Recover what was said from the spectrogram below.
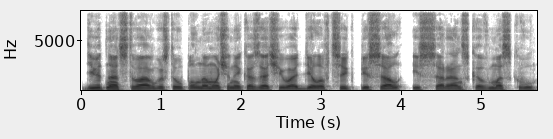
19 августа уполномоченный казачьего отдела в ЦИК писал из Саранска в Москву.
